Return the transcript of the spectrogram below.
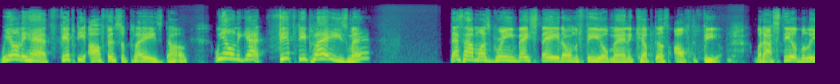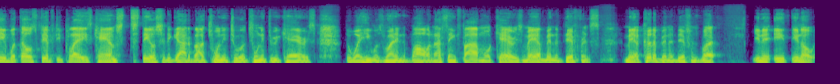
we only had 50 offensive plays, dog. We only got 50 plays, man. That's how much Green Bay stayed on the field, man, and kept us off the field. But I still believe with those 50 plays, Cam still should have got about 22 or 23 carries the way he was running the ball. And I think five more carries may have been the difference. May have could have been the difference, but you know, you know,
